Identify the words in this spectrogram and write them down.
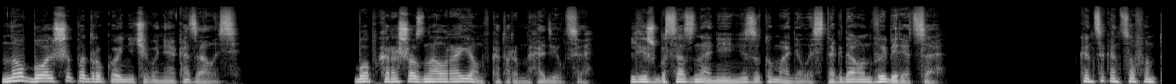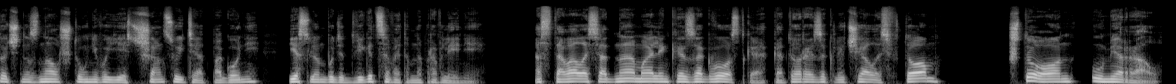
но больше под рукой ничего не оказалось. Боб хорошо знал район, в котором находился. Лишь бы сознание не затуманилось, тогда он выберется. В конце концов, он точно знал, что у него есть шанс уйти от погони, если он будет двигаться в этом направлении. Оставалась одна маленькая загвоздка, которая заключалась в том, что он умирал.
